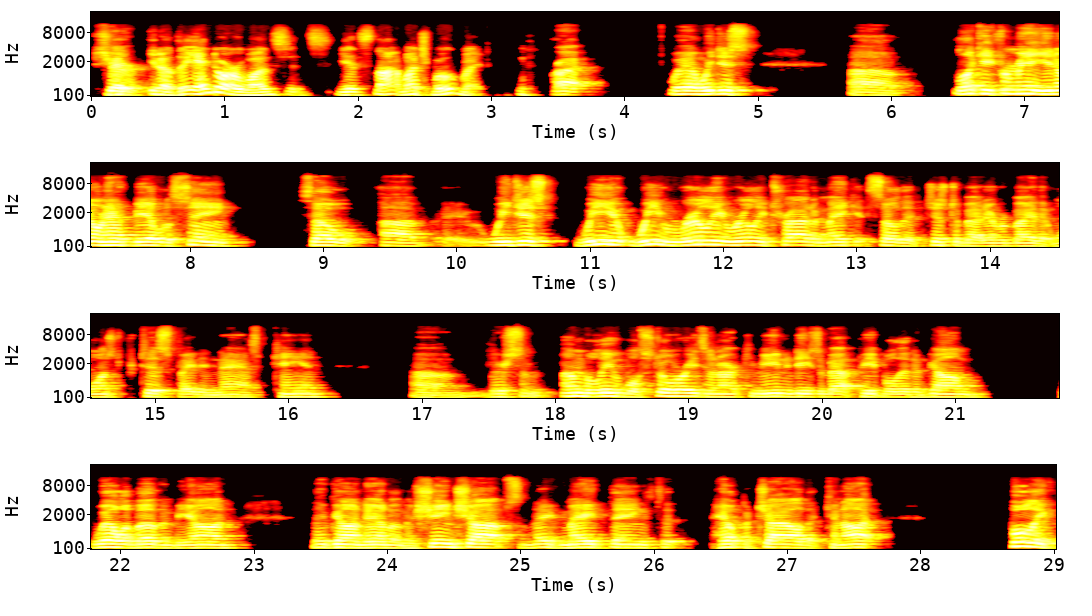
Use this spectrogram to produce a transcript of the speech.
sure. but, you know the indoor ones it's it's not much movement. Right. Well we just uh lucky for me you don't have to be able to sing. So uh, we just we we really really try to make it so that just about everybody that wants to participate in NASP can. Um, there's some unbelievable stories in our communities about people that have gone well above and beyond. They've gone down to the machine shops and they've made things to help a child that cannot fully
